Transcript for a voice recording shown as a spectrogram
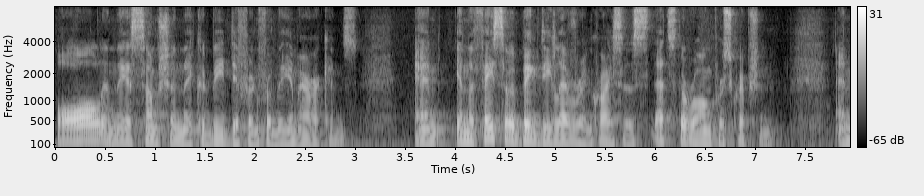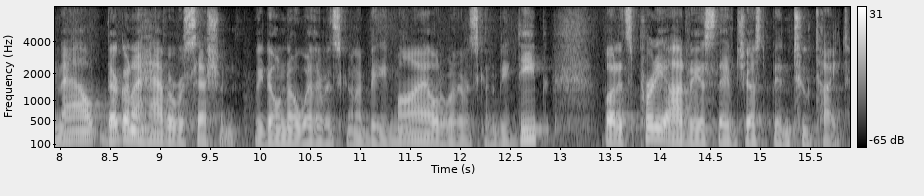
all in the assumption they could be different from the Americans. And in the face of a big delevering crisis, that's the wrong prescription. And now they're going to have a recession. We don't know whether it's going to be mild or whether it's going to be deep, but it's pretty obvious they've just been too tight.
